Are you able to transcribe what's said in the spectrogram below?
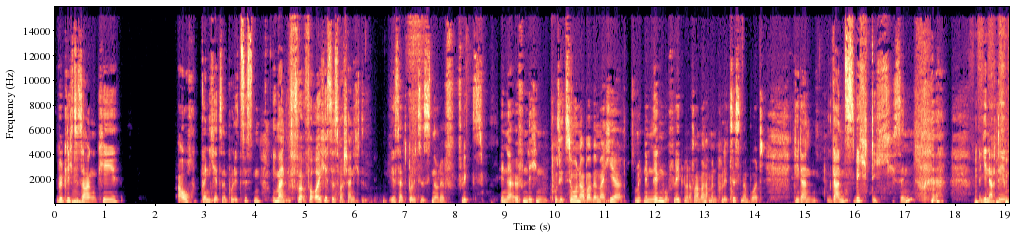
wirklich mhm. zu sagen, okay, auch wenn ich jetzt einen Polizisten, ich meine, für, für euch ist es wahrscheinlich ihr seid Polizisten oder fliegt in der öffentlichen Position, aber wenn man hier mit einem Nirgendwo fliegt und auf einmal hat man einen Polizisten an Bord, die dann ganz wichtig sind, je nachdem,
